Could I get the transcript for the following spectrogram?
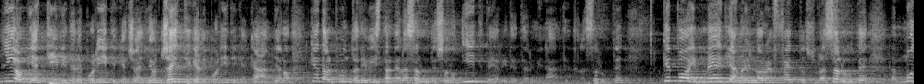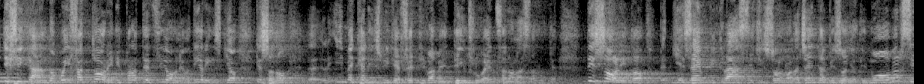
gli obiettivi delle politiche, cioè gli oggetti che le politiche cambiano, che dal punto di vista della salute sono i veri determinanti della salute, che poi mediano il loro effetto sulla salute eh, modificando quei fattori di protezione o di rischio che sono eh, i meccanismi che effettivamente influenzano la salute. Di solito gli esempi classici sono la gente ha bisogno di muoversi,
